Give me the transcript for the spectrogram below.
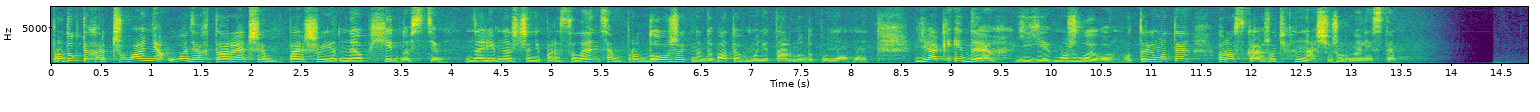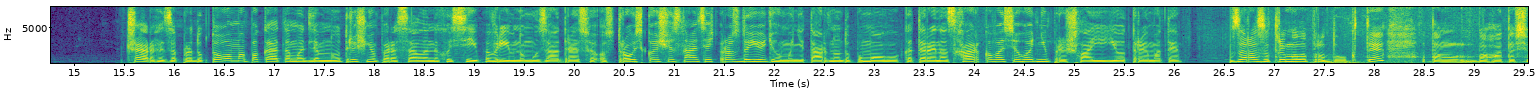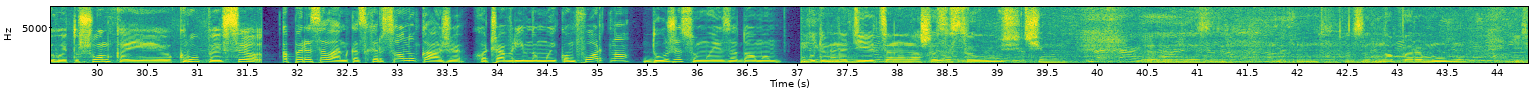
Продукти харчування, одяг та речі першої необхідності на Рівненщині переселенцям продовжують надавати гуманітарну допомогу. Як і де її можливо отримати, розкажуть наші журналісти. Черги за продуктовими пакетами для внутрішньо переселених осіб в Рівному за адресою Островської 16 роздають гуманітарну допомогу. Катерина з Харкова сьогодні прийшла її отримати. Зараз отримала продукти, там багато всього і тушонка, і крупи, і все. А переселенка з Херсону каже, хоча в Рівному й комфортно, дуже сумує за домом. Будемо надіятися на наше ЗСУ, чим е, на перемогу. І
